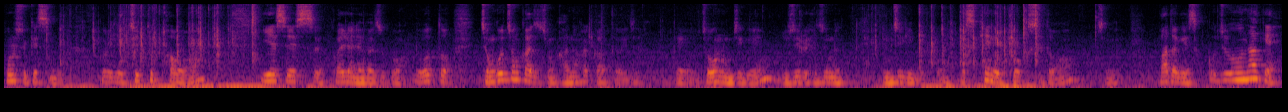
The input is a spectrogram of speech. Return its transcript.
볼 수 있겠습니다. 그리고 이제 G2 파워, ESS 관련해 가지고 이것도 정고점까지 좀 가능할 것 같아요. 이제 좋은 움직임 유지를 해주는 움직임이고 SK 네트워크스도 지금 바닥에서 꾸준하게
